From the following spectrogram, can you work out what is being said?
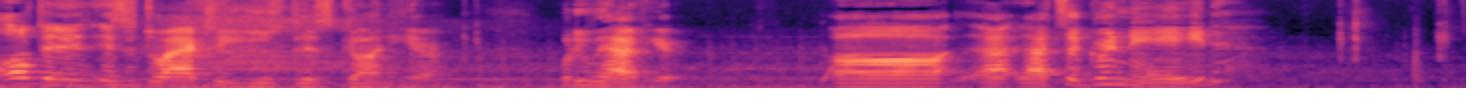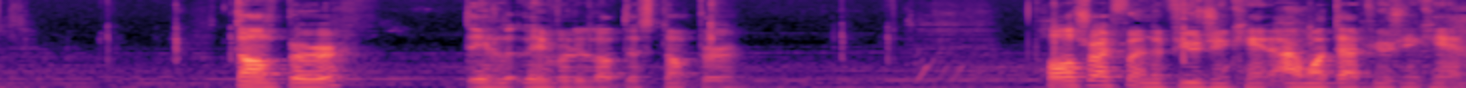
Often is it do I actually use this gun here? What do we have here? Uh, that, that's a grenade. Thumper. They, they really love this thumper. Pulse rifle and the fusion cannon. I want that fusion cannon.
